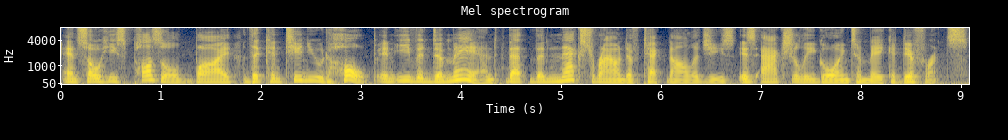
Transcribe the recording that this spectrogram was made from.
And so he's puzzled by the continued hope and even demand that the next round of technologies is actually going to make a difference.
